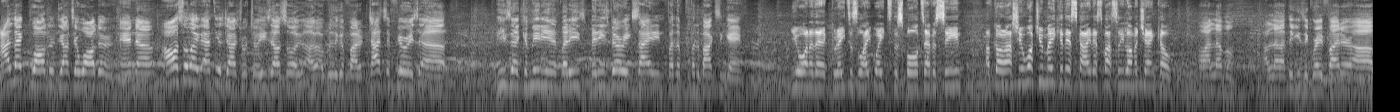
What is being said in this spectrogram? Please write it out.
I like Wilder, Deontay Wilder, and uh, I also like Anthony Joshua too. He's also a, a really good fighter. Tyson Fury is uh, he's a comedian, but he's but he's very exciting for the for the boxing game. You're one of the greatest lightweights the sport's ever seen. I've got to ask you, what do you make of this guy, this Vasily Lomachenko? Oh, I love him. I love. I think he's a great fighter. Uh,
